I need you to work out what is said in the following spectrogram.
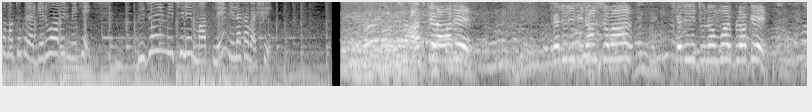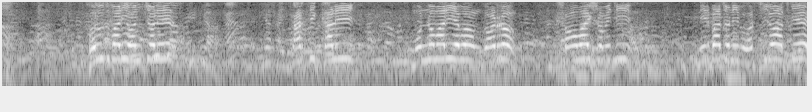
সমর্থকেরা গেরুয়া আবির মেখে বিজয়ী মিছিলে মাতলেন এলাকাবাসী। আজকের আমাদের খেজুরি বিধানসভার খেজুরি দু নম্বর ব্লকে হলুদবাড়ি অঞ্চলের কার্তিকখালী মুন্নমারি এবং গড়রং সমবায় সমিতির নির্বাচনী ভোট ছিল আজকের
